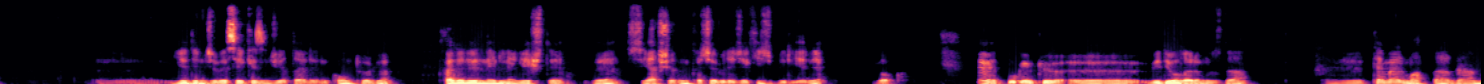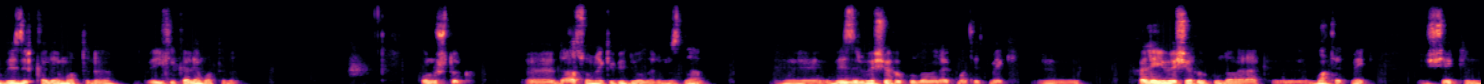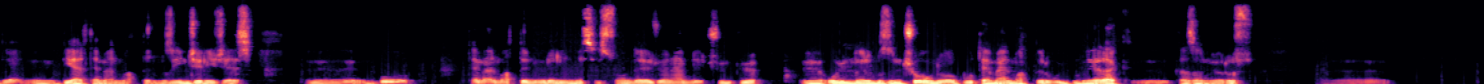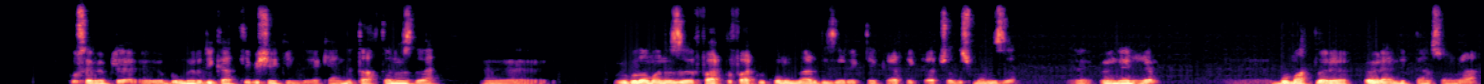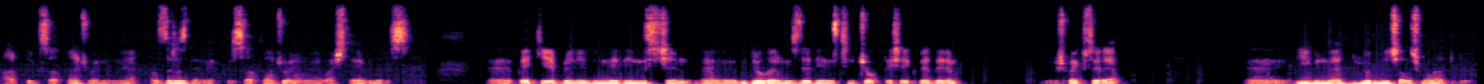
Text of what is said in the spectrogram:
7. ve 8. yatayların kontrolü kalelerin eline geçti ve siyah şahın kaçabilecek hiçbir yeri yok. Evet bugünkü e, videolarımızda e, temel matlardan vezir kale matını ve iki kale matını konuştuk. E, daha sonraki videolarımızda e, vezir ve şahı kullanarak mat etmek, e, kaleyi ve şahı kullanarak e, mat etmek şeklinde diğer temel matlarımızı inceleyeceğiz. Bu temel matların öğrenilmesi son derece önemli çünkü oyunlarımızın çoğunu bu temel matları uygulayarak kazanıyoruz. Bu sebeple e, bunları dikkatli bir şekilde kendi tahtanızda e, uygulamanızı farklı farklı konumlar dizerek tekrar tekrar çalışmanızı e, öneririm. Bu matları öğrendikten sonra artık satranç oynamaya hazırız demektir. Satranç oynamaya başlayabiliriz. Peki beni dinlediğiniz için, videolarımı izlediğiniz için çok teşekkür ederim. Görüşmek üzere. E, iyi günler diliyorum, iyi çalışmalar diliyorum.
